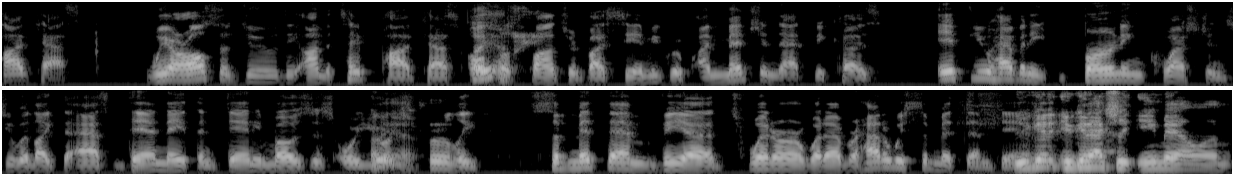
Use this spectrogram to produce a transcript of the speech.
podcasts, we are also do the On the Tape podcast, also oh, yeah. sponsored by CME Group. I mentioned that because if you have any burning questions you would like to ask Dan Nathan, Danny Moses, or yours oh, yeah. truly submit them via Twitter or whatever. How do we submit them, Dan? You can you can actually email them.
